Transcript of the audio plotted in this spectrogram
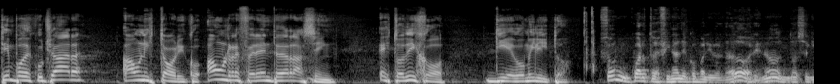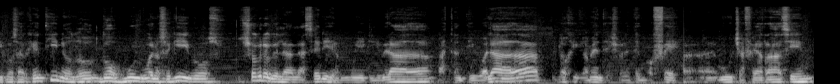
Tiempo de escuchar a un histórico, a un referente de Racing. Esto dijo Diego Milito son un cuarto de final de Copa Libertadores, ¿no? Dos equipos argentinos, dos muy buenos equipos. Yo creo que la, serie es muy equilibrada, bastante igualada. Lógicamente yo le tengo fe, mucha fe a Racing.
